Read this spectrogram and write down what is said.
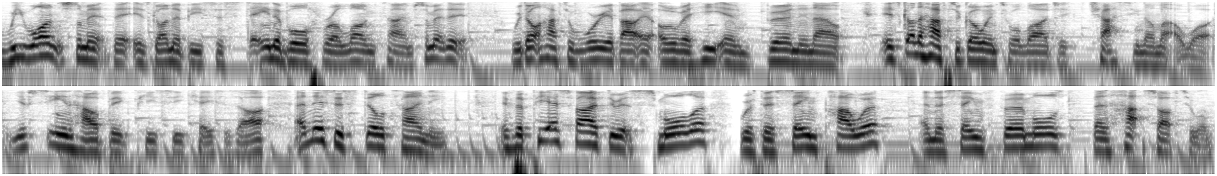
we want something that is going to be sustainable for a long time. Something that we don't have to worry about it overheating, burning out. It's going to have to go into a larger chassis no matter what. You've seen how big PC cases are, and this is still tiny. If the PS5 do it smaller with the same power and the same thermals, then hats off to them.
